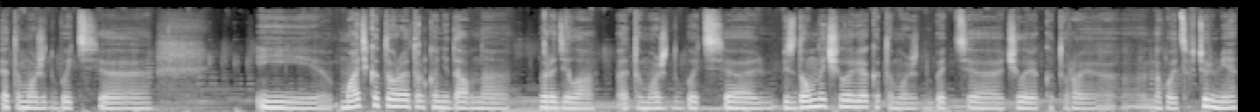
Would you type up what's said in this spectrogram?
Это может быть э, и мать, которая только недавно родила. Это может быть э, бездомный человек, это может быть э, человек, который э, находится в тюрьме,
